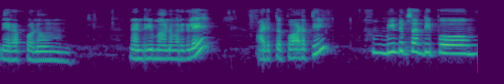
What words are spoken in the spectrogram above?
நிரப்பணும். நன்றி மாணவர்களே. அடுத்த பாடத்தில் நாம் மீண்டும் சந்திப்போம்.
